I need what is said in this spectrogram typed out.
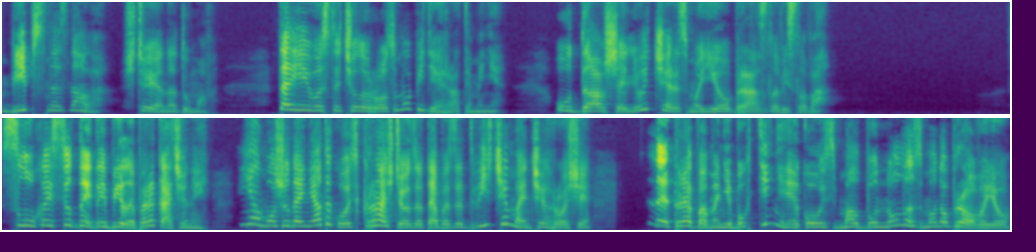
Біпс не знала, що я надумав, та їй вистачило розуму підіграти мені, удавши лють через мої образливі слова. Слухай сюди, дебіле перекачаний. Я можу найняти когось кращого за тебе за двічі менші гроші. Не треба мені бухтіння якогось малбунула з монобровою.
